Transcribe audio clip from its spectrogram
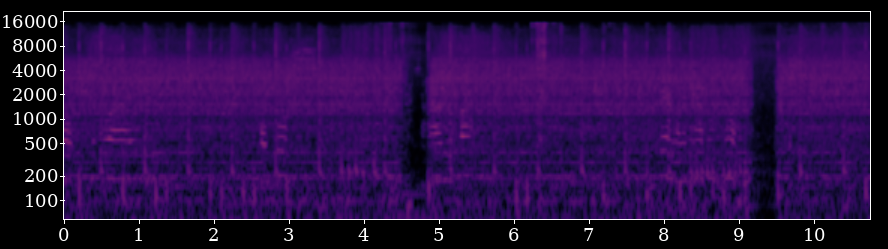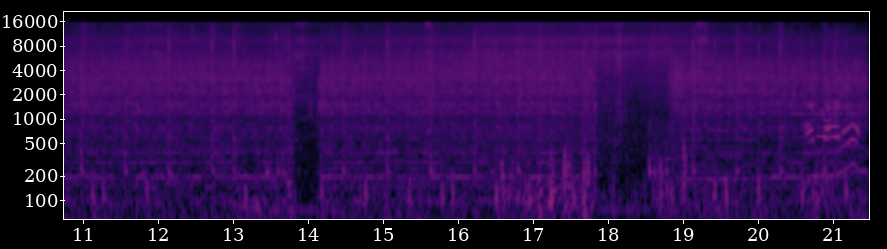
So, ito po ay compost. Saka lupa. Okay, lalagyan natin ito. Halo, halo.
